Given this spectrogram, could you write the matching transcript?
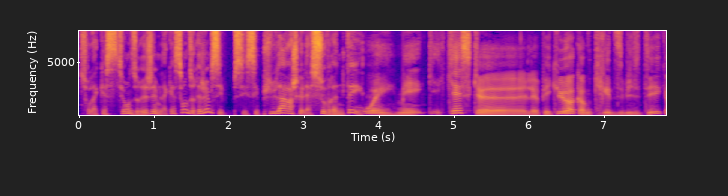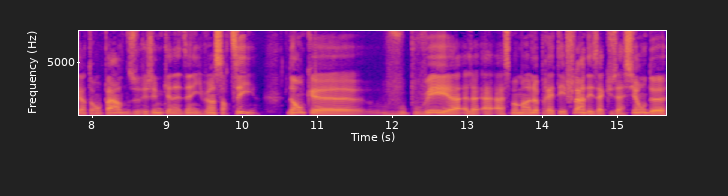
sur la question du régime. La question du régime, c'est- plus large que la souveraineté. Oui, mais qu'est-ce que le PQ a comme crédibilité quand on parle du régime canadien? Il veut en sortir. Donc, euh, vous pouvez, à ce moment-là, prêter flanc à des accusations de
